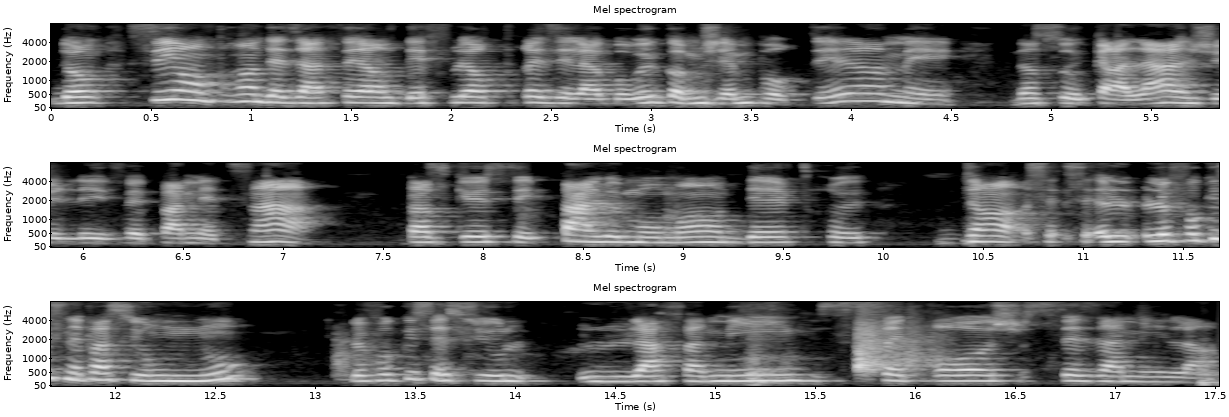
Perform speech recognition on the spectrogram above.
donc, si on prend des affaires, des fleurs très élaborées, comme j'aime porter, mais dans ce cas-là, je ne vais pas mettre ça parce que ce n'est pas le moment d'être dans. le focus n'est pas sur nous, le focus est sur la famille, ses proches, ses amis-là.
